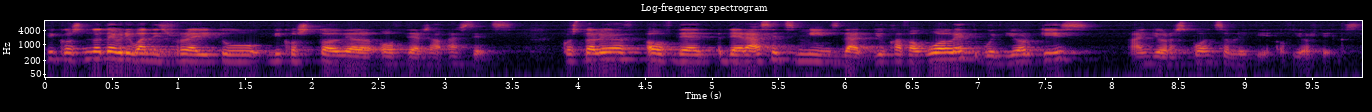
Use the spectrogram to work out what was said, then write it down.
because not everyone is ready to be custodial of their assets. Custodial of their, their assets means that you have a wallet with your keys and your responsibility of your things.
